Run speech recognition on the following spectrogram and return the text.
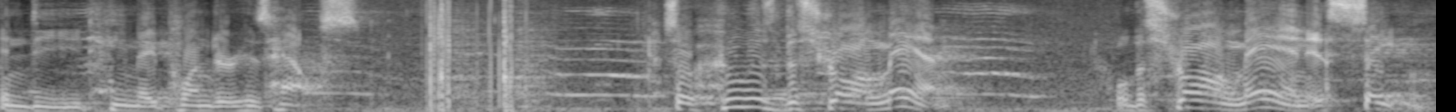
indeed, he may plunder his house. So, who is the strong man? Well, the strong man is Satan.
